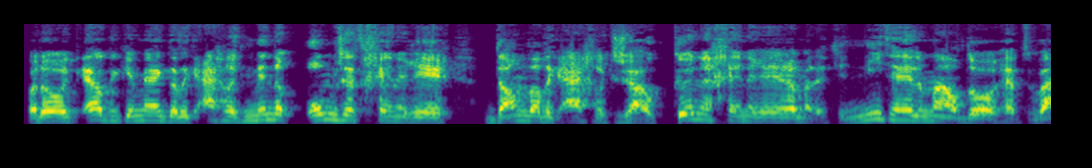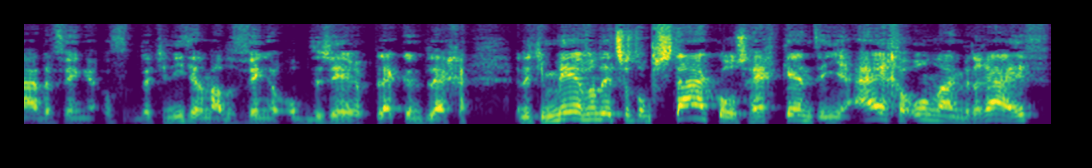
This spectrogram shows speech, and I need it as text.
Waardoor ik elke keer merk dat ik eigenlijk minder omzet genereer dan dat ik eigenlijk zou kunnen genereren. Maar dat je niet helemaal door hebt waar de vinger, of dat je niet helemaal de vinger op de zere plek kunt leggen. En dat je meer van dit soort obstakels herkent in je eigen online bedrijf.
